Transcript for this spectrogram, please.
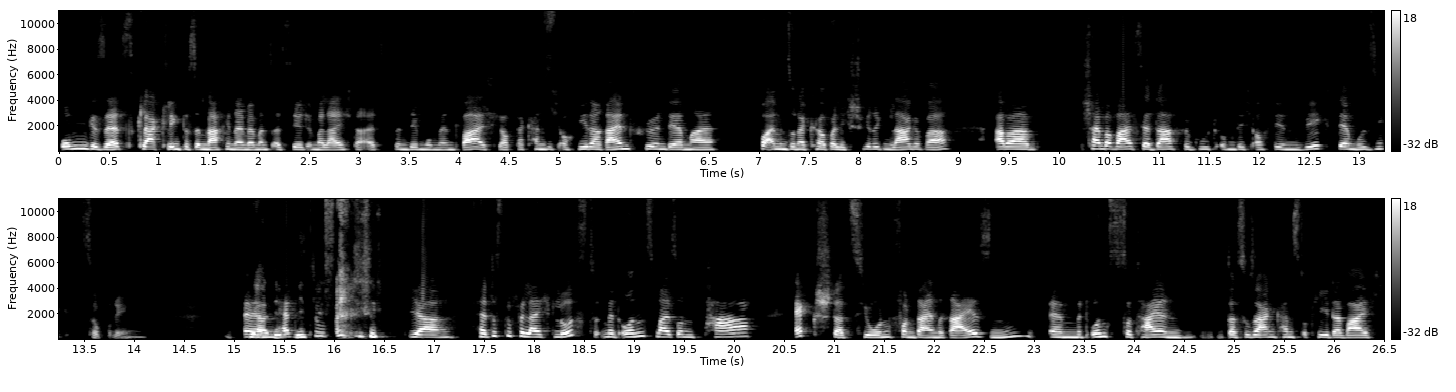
umgesetzt. Klar klingt es im Nachhinein, wenn man es erzählt, immer leichter, als es in dem Moment war. Ich glaube, da kann sich auch jeder reinfühlen, der mal vor allem in so einer körperlich schwierigen Lage war. Aber scheinbar war es ja dafür gut, um dich auf den Weg der Musik zu bringen. Ähm, ja, hättest du, ja, hättest du vielleicht Lust, mit uns mal so ein paar Eckstationen von deinen Reisen ähm, mit uns zu teilen, dass du sagen kannst, okay, da war ich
